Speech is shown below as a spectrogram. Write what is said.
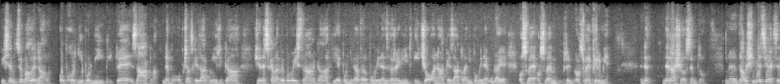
když jsem třeba hledal obchodní podmínky, to je základ, nebo občanské zákonní říká, že dneska na webových stránkách je podnikatel povinen zveřejnit IČO a nějaké základní povinné údaje o své, o svém, o své firmě. Ne, nenašel jsem to. Další věc je, jak se,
